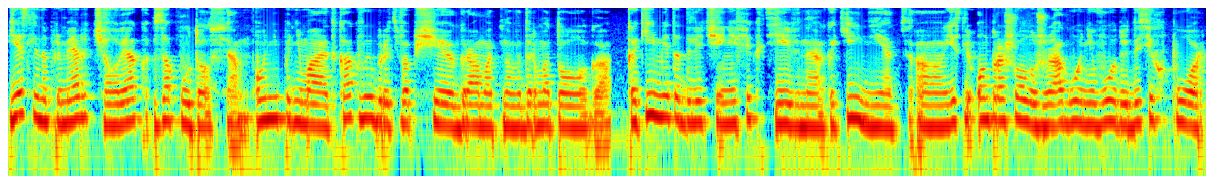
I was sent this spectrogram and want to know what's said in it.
Если, например, человек запутался, он не понимает, как выбрать вообще грамотного дерматолога, какие методы лечения эффективны, а какие нет. А, если он прошел уже огонь и воду и до сих пор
